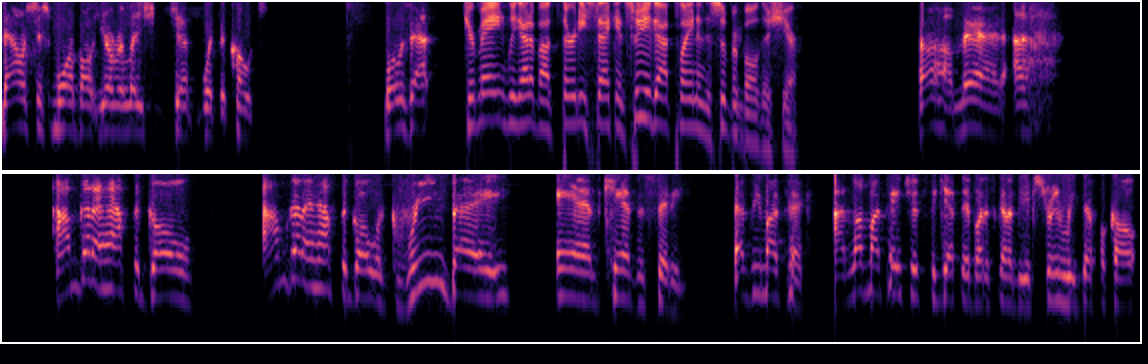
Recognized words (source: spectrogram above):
Now it's just more about your relationship with the coach. What was that? Jermaine, we got about 30 seconds. Who you got playing in the Super Bowl this year? Oh man, uh, I'm gonna have to go. I'm gonna have to go with Green Bay and Kansas City. That'd be my pick. I'd love my Patriots to get there, but it's going to be extremely difficult.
